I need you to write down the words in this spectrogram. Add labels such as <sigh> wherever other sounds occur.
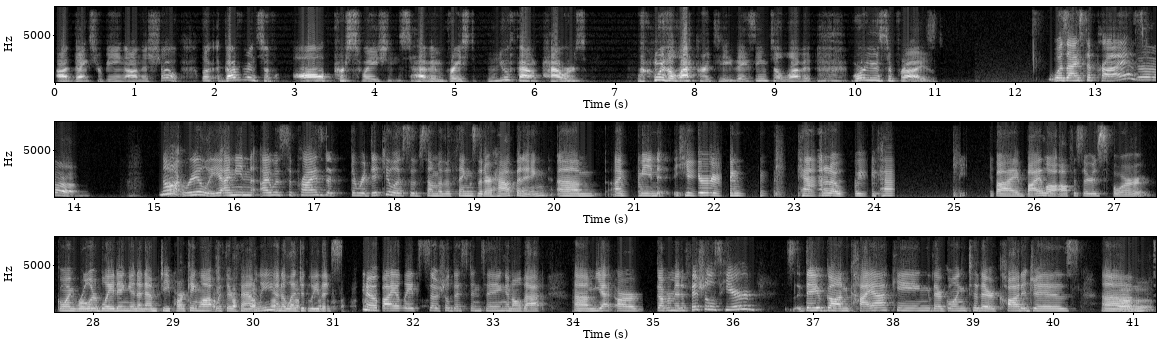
Uh, thanks for being on this show. Look, governments of all persuasions have embraced newfound powers <laughs> with alacrity. They seem to love it. Were you surprised? Was I surprised? Yeah. Not really. I mean, I was surprised at the ridiculous of some of the things that are happening. Um, I mean, here in Canada, we've had by bylaw officers for going rollerblading in an empty parking lot with their family, and allegedly this, you know, violates social distancing and all that. Um, yet our government officials here, they've gone kayaking. They're going to their cottages. Um, uh,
